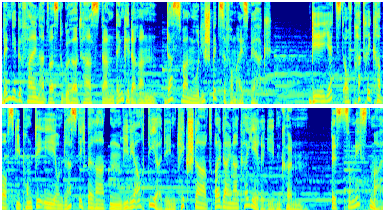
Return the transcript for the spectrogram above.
Wenn dir gefallen hat, was du gehört hast, dann denke daran, das war nur die Spitze vom Eisberg. Gehe jetzt auf patrickkrabowski.de und lass dich beraten, wie wir auch dir den Kickstart bei deiner Karriere geben können. Bis zum nächsten Mal.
